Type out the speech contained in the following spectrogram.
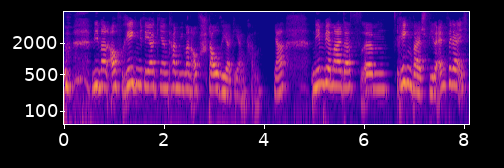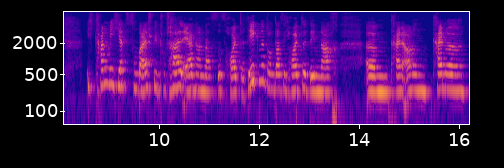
wie man auf Regen reagieren kann, wie man auf Stau reagieren kann. Ja, nehmen wir mal das ähm, Regenbeispiel. Entweder ich, ich kann mich jetzt zum Beispiel total ärgern, dass es heute regnet und dass ich heute demnach, ähm, keine Ahnung, keine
